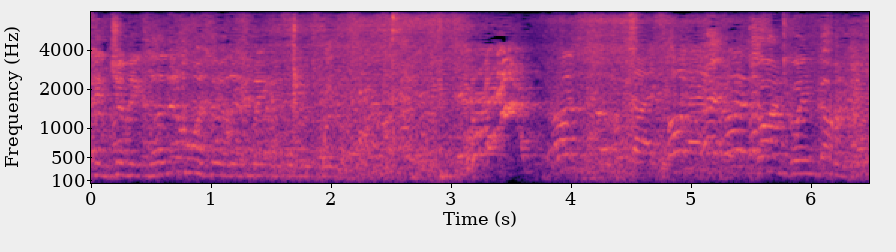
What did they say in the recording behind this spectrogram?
fucking Jimmy Clinton almost over this microphone. Go on, go on, go on.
